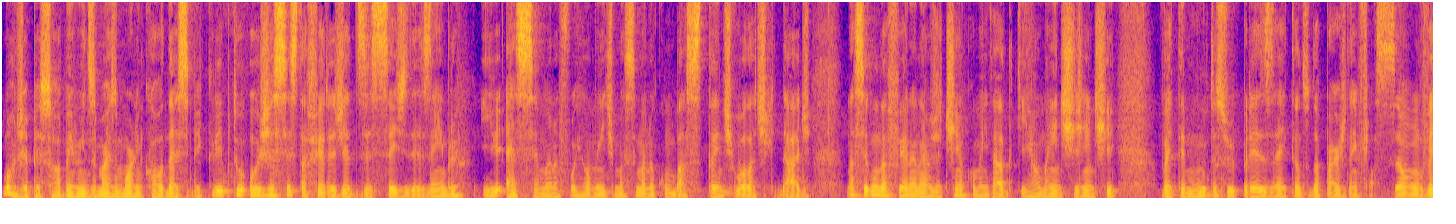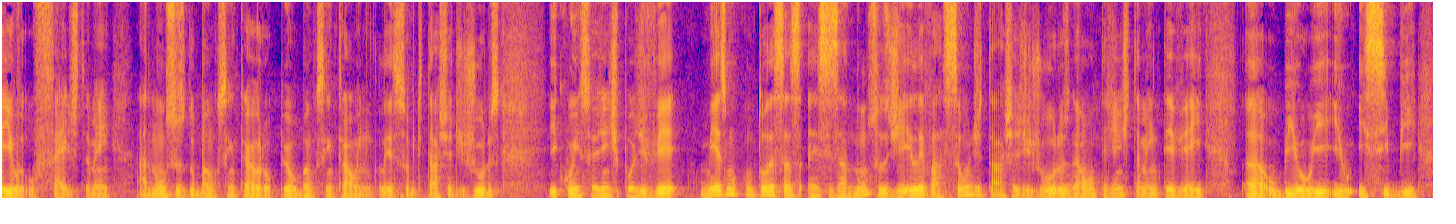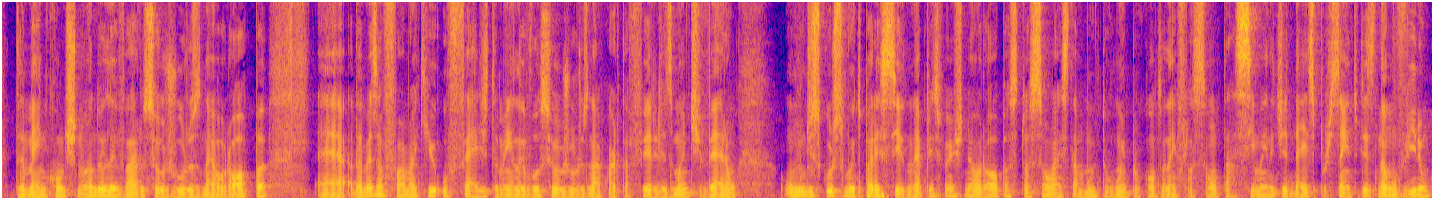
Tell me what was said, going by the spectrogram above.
Bom dia pessoal, bem-vindos a mais um Morning Call da SB Cripto. Hoje é sexta-feira, dia 16 de dezembro, e essa semana foi realmente uma semana com bastante volatilidade. Na segunda-feira, né, eu já tinha comentado que realmente a gente vai ter muitas surpresas aí, tanto da parte da inflação, veio o Fed também, anúncios do Banco Central Europeu, Banco Central inglês sobre taxa de juros, e com isso a gente pôde ver, mesmo com todos esses anúncios de elevação de taxa de juros, né? Ontem a gente também teve aí uh, o BOE e o ECB também continuando a elevar os seus juros na Europa. É, da mesma forma que o Fed também elevou seus juros na quarta-feira, eles mantiveram um discurso muito parecido, né? Principalmente na Europa, a situação lá está muito ruim por conta da inflação, está acima ainda de 10%. Eles não viram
